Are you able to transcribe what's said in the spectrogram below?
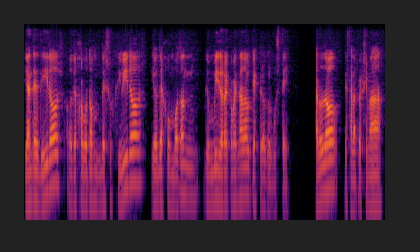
Y antes de iros, os dejo el botón de suscribiros y os dejo un botón de un vídeo recomendado que espero que os guste. Saludos y hasta la próxima.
